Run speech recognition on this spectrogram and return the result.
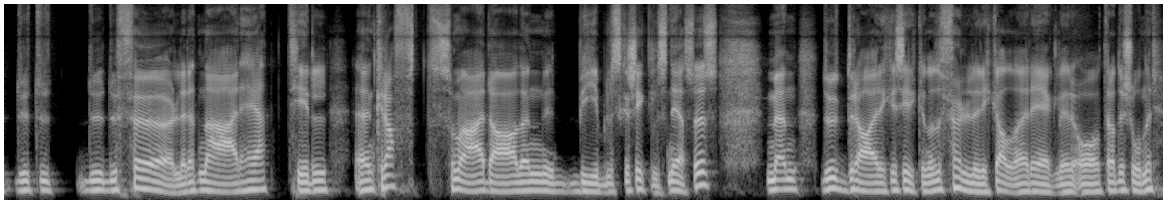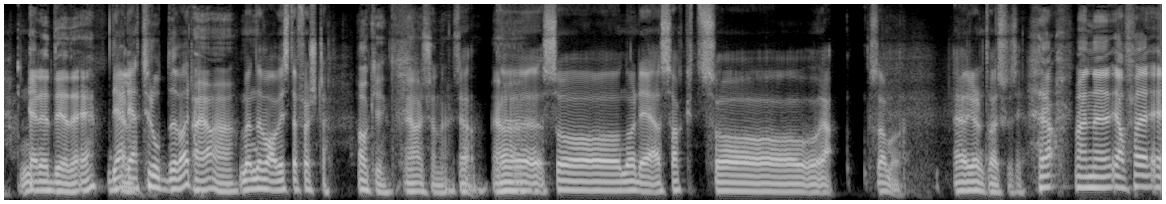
du, du, føler et nærhet til en kraft, som er da den bibelske skikkelsen Jesus, men du drar ikke i kirken, og du følger ikke alle regler og tradisjoner. Er det det det er? Det er det jeg trodde det var, Ja, ja, ja. men det var visst det første. Ok, ja, jeg skjønner. skjønner. Eh, Så når det er sagt, så ja, samme det. Jeg glemte hva jeg skulle si. Ja, men i alle fall,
